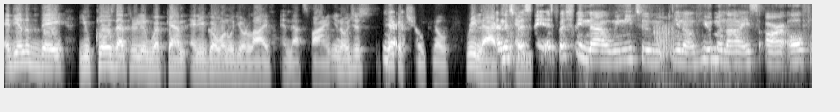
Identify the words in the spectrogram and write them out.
at the end of the day, you close that little webcam and you go on with your life and that's fine. You know, just take a chill pill, relax. and especially especially now we need to you know humanize our off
